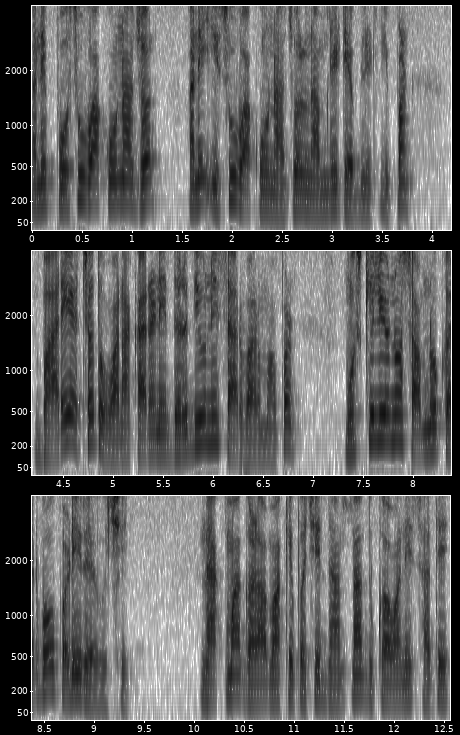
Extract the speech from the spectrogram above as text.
અને પોસુવાકોનાઝોલ અને ઇસુવાકોનાઝોલ નામની ટેબ્લેટની પણ ભારે અછત હોવાના કારણે દર્દીઓની સારવારમાં પણ મુશ્કેલીઓનો સામનો કરવો પડી રહ્યો છે. નાકમાં ગળામાં કે પછી દાંતના દુખાવાની સાથે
